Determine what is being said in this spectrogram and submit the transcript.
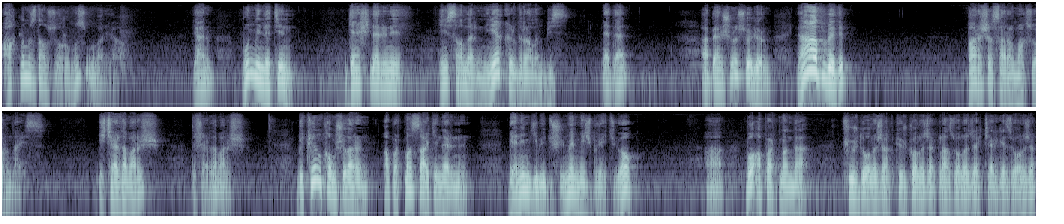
aklımızdan zorumuz mu var ya? Yani bu milletin gençlerini, insanları niye kırdıralım biz? Neden? Ha ben şunu söylüyorum. Ne yapıp edip barışa sarılmak zorundayız. İçeride barış, dışarıda barış. Bütün komşuların, apartman sakinlerinin benim gibi düşünme mecburiyeti yok. Ha, bu apartmanda Kürdü olacak, Türk olacak, Laz olacak, Çerkezi olacak,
